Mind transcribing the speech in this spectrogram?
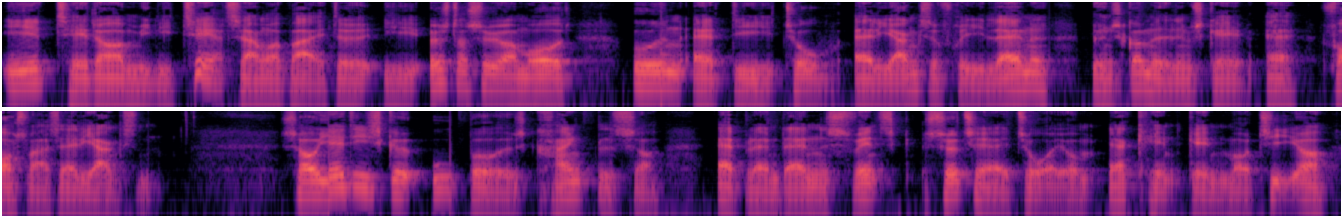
i et tættere militært samarbejde i Østersøområdet, uden at de to alliancefrie lande ønsker medlemskab af Forsvarsalliancen. Sovjetiske ubådes krænkelser af blandt andet svensk søterritorium er kendt gennem årtier,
